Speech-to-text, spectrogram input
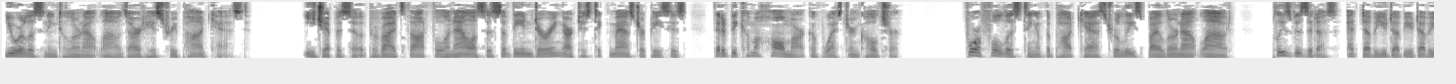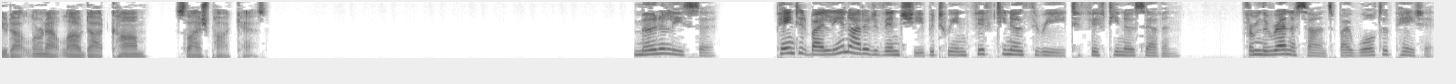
You are listening to Learn Out Loud's Art History Podcast. Each episode provides thoughtful analysis of the enduring artistic masterpieces that have become a hallmark of Western culture. For a full listing of the podcast released by Learn Out Loud, please visit us at www.learnoutloud.com slash podcast. Mona Lisa, painted by Leonardo da Vinci between 1503 to 1507. From the Renaissance by Walter Pater.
